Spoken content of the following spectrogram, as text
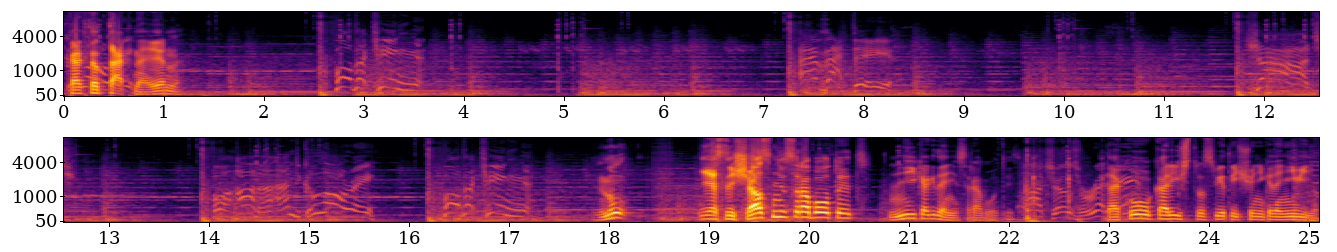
Как-то так, наверное. Ну, если сейчас не сработает, никогда не сработает. Такого количества света еще никогда не видел.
